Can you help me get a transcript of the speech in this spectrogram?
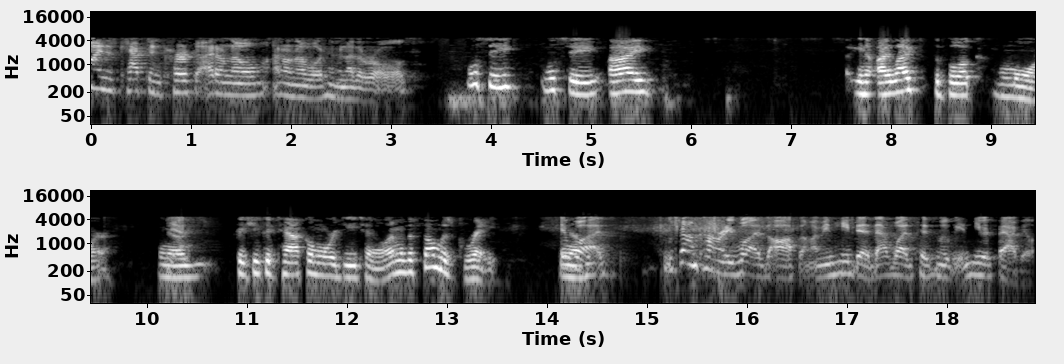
Pine as Captain Kirk. I don't know. I don't know about him in other roles. We'll see. We'll see. I, you know, I liked the book more. You know, because you could tackle more detail. I mean, the film was great. It know. was. Sean Connery was awesome. I mean, he did. That was his movie, and he was fabulous.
